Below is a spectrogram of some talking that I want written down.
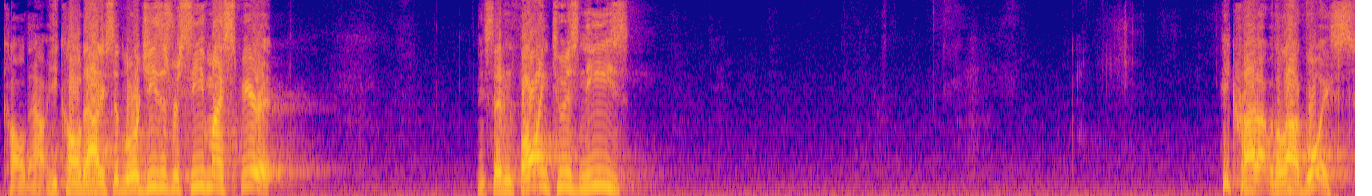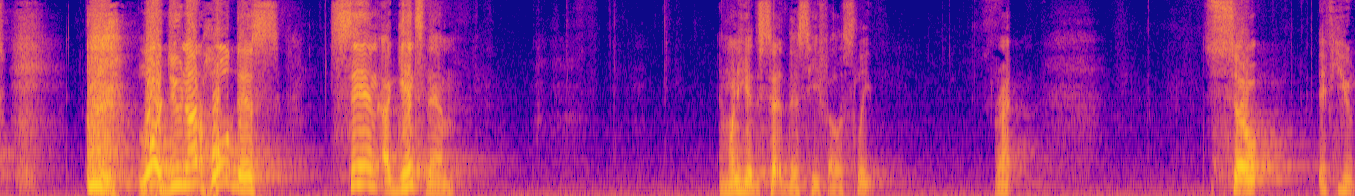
called out. He called out, he said, Lord Jesus, receive my spirit. He said, and falling to his knees, he cried out with a loud voice, Lord, do not hold this sin against them. And when he had said this, he fell asleep. Right? So, if you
